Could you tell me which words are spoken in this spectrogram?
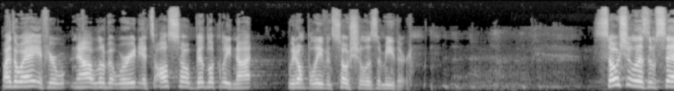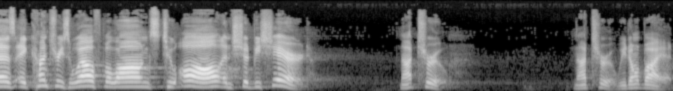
By the way, if you're now a little bit worried, it's also biblically not, we don't believe in socialism either. socialism says a country's wealth belongs to all and should be shared. Not true. Not true. We don't buy it.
